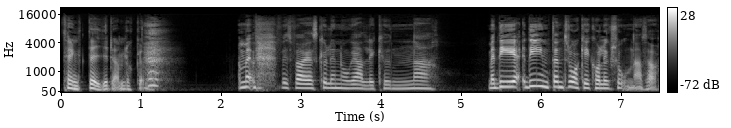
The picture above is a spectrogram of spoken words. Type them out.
Tänk dig i den looken. Men vet vad, jag skulle nog aldrig kunna... Men det, det är inte en tråkig kollektion alltså.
